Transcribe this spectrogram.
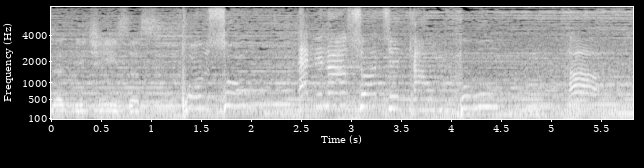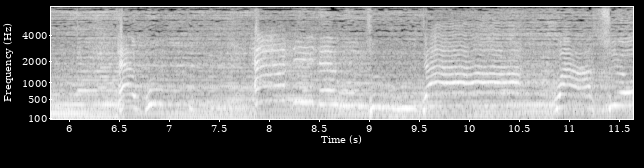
Blessed be Jesus. Ponso ɛde n'asɔ te kanfo ha. Ɛhum ɛde n'ewu tu daa w'asuo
